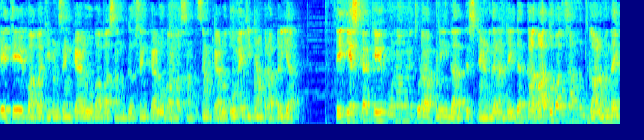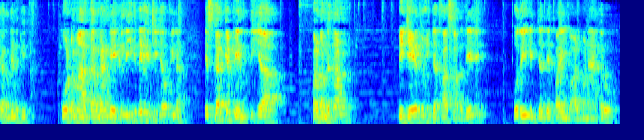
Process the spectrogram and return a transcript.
ਇੱਥੇ ਬਾਬਾ ਜੀਵਨ ਸਿੰਘ ਕਹਿ ਲਓ, ਬਾਬਾ ਸੰਗਤ ਸਿੰਘ ਕਹਿ ਲਓ, ਬਾਬਾ ਸੰਤ ਸਿੰਘ ਕਹਿ ਲਓ, ਦੋਵੇਂ ਚੀਜ਼ਾਂ ਬਰਾਬਰ ਆ। ਤੇ ਇਸ ਕਰਕੇ ਉਹਨਾਂ ਨੂੰ ਵੀ ਥੋੜਾ ਆਪਣੀ ਗੱਲ ਤੇ ਸਟੈਂਡ ਦੇਣਾ ਚਾਹੀਦਾ। ਵੱਧ ਤੋਂ ਵੱਧ ਸਾਨੂੰ ਗਾਲ ਗਾਲਮੰਦਾ ਹੀ ਕਰ ਦੇਣਗੇ। ਕੁੱਟਮਾਰ ਕਰ ਲੈਣਗੇ। ਇੱਕ ਲੀਗ ਦੇ ਖਿੱਚੀ ਜਾਊਗੀ ਨਾ। ਇਸ ਕਰਕੇ ਬੇਨਤੀ ਆ ਪ੍ਰਬੰਧਕਾਂ ਨੂੰ ਵੀ ਜੇ ਤੁਸੀਂ ਜਥਾ ਸੱਦਦੇ ਜੇ, ਉਹਦੀ ਇੱਜ਼ਤ ਦੇ ਭਾਈਵਾਲ ਬਣਿਆ ਕਰੋ।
